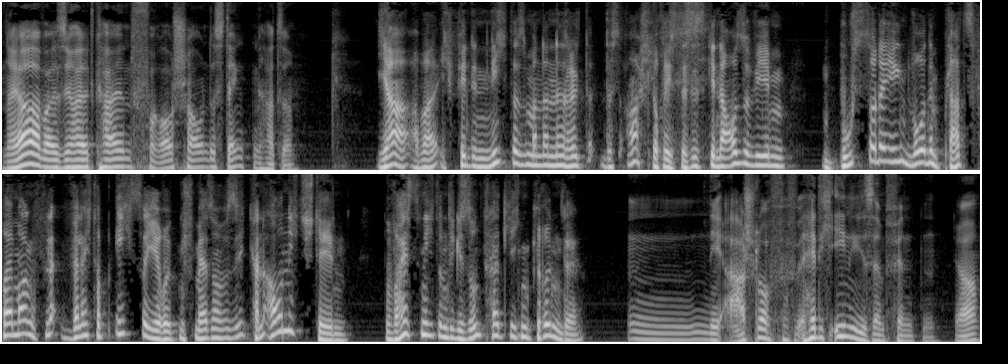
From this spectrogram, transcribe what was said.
Naja, weil sie halt kein vorausschauendes Denken hatte. Ja, aber ich finde nicht, dass man dann halt das Arschloch ist. Das ist genauso wie im Bus oder irgendwo den Platz freimachen. Vielleicht, vielleicht habe ich solche Rückenschmerzen, aber sie kann auch nicht stehen. Du weißt nicht um die gesundheitlichen Gründe. Mm, Nee, Arschloch hätte ich eh nie das Empfinden, ja.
